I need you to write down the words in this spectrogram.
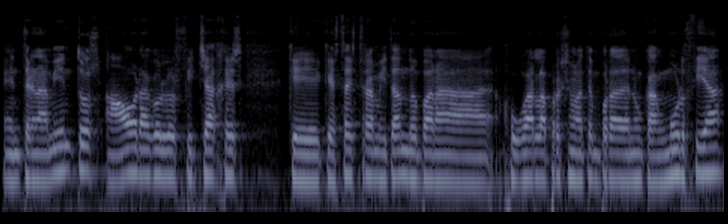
entrenamientos, ahora con los fichajes que, estáis tramitando para jugar la próxima temporada de Nucan Murcia,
